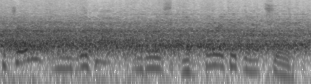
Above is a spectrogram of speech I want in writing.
the and with that, it is a very good night to you.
